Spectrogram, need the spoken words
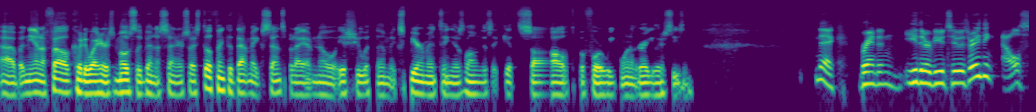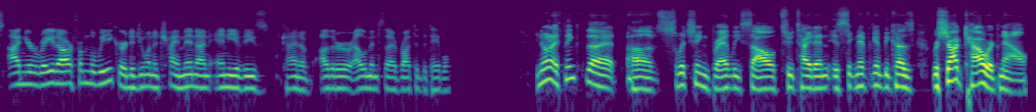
uh, but in the NFL, Cody Whitehair has mostly been a center. So I still think that that makes sense, but I have no issue with them experimenting as long as it gets solved before week one of the regular season. Nick, Brandon, either of you two, is there anything else on your radar from the week, or did you want to chime in on any of these kind of other elements that I've brought to the table? You know what? I think that uh, switching Bradley Sowell to tight end is significant because Rashad Coward now,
